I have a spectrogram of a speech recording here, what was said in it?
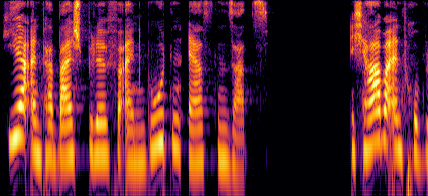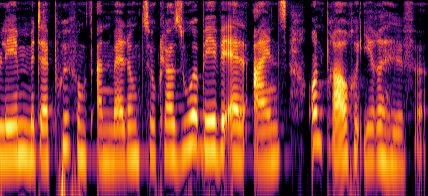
Hier ein paar Beispiele für einen guten ersten Satz. Ich habe ein Problem mit der Prüfungsanmeldung zur Klausur BWL 1 und brauche Ihre Hilfe.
